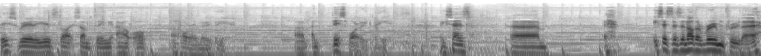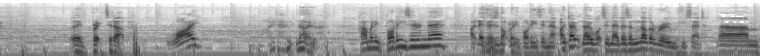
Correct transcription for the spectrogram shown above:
this really is like something out of a horror movie. Um, and this worried me. He says, um, he says there's another room through there. They've bricked it up. Why? I don't know. How many bodies are in there? I, there's not really bodies in there. I don't know what's in there. There's another room, he said. Um,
